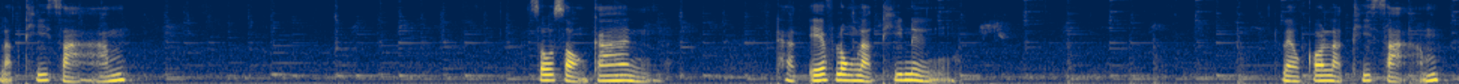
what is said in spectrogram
หลักที่ 3 โซ่2ก้าน ถัก F ลงหลักที่ 1 แล้วก็หลักที่ 3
